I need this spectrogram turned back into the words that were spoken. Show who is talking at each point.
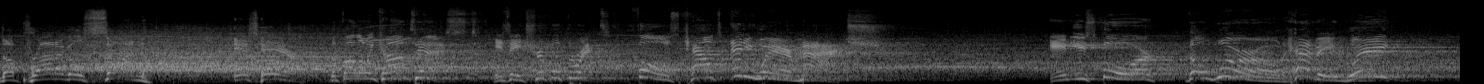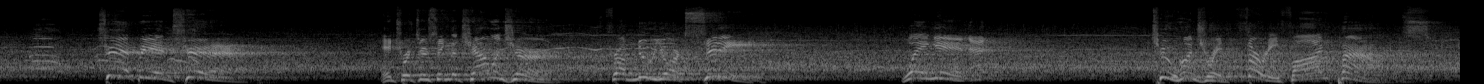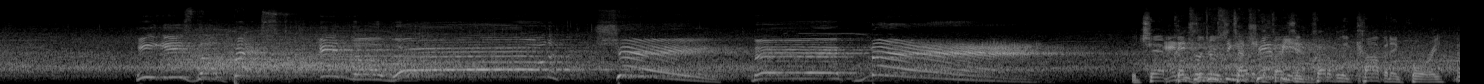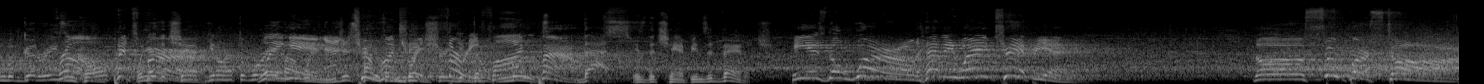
Speaker 1: The prodigal son is here.
Speaker 2: The following contest is a triple threat Falls Count Anywhere match. And is for the World Heavyweight Championship. Introducing the challenger from New York City. Weighing in at 235 pounds. He is the best in the world, Shane McMahon.
Speaker 1: The champ
Speaker 2: And
Speaker 1: comes into his
Speaker 2: introducing the
Speaker 1: title defense
Speaker 2: champion.
Speaker 1: incredibly competent, Corey.
Speaker 3: And with good reason,
Speaker 2: From
Speaker 3: Cole. When you're the champ, you don't have to worry
Speaker 2: weighing
Speaker 3: about
Speaker 2: in
Speaker 3: winning. You just have to make sure you don't
Speaker 2: 235
Speaker 3: lose.
Speaker 2: pounds.
Speaker 3: That is the champion's advantage.
Speaker 2: He is the World Heavyweight Champion. The Superstar.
